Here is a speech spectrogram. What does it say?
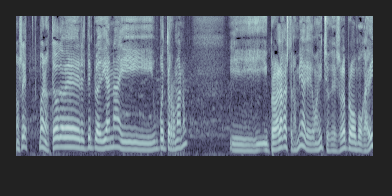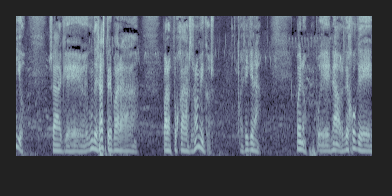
no sé. Bueno, tengo que ver el templo de Diana y un puente romano y, probar la gastronomía, que como he dicho, que solo he probado un bocadillo. O sea, que un desastre para, para los podcasts gastronómicos. Así que nada. Bueno, pues nada, os dejo que,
